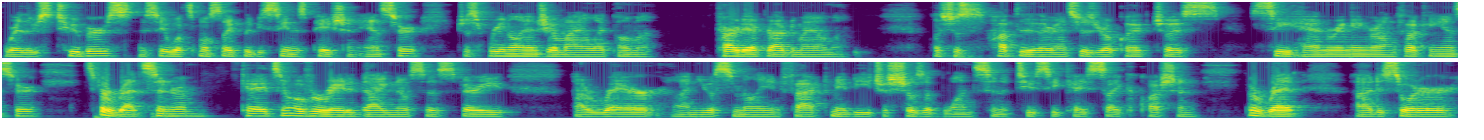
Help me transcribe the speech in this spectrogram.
where there's tubers. They say what's most likely to be seen as patient answer, just renal angiomyolipoma, cardiac rhabdomyoma. Let's just hop to the other answers real quick. Choice C, hand wringing, wrong fucking answer. It's for Rett syndrome. Okay, it's an overrated diagnosis, very uh, rare on USMLE. In fact, maybe it just shows up once in a 2CK psych question. But Rett uh, disorder,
